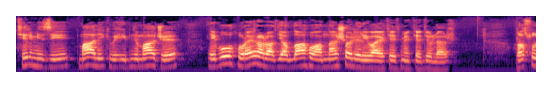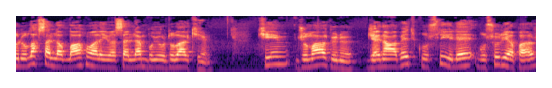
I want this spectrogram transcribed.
Tirmizi, Malik ve İbn Mace Ebu Hureyre radıyallahu anh'dan şöyle rivayet etmektedirler. Resulullah sallallahu aleyhi ve sellem buyurdular ki, Kim cuma günü cenabet guslu ile gusül yapar,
